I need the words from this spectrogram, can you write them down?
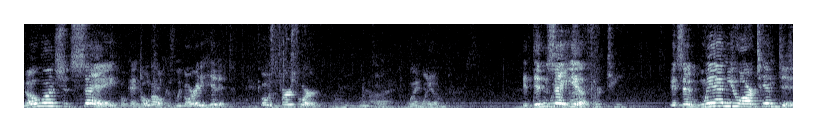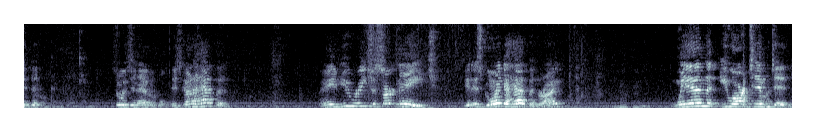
no one should say, okay, hold on, because we've already hit it. What was the first word? It didn't say if. It said when you are tempted, so it's inevitable. It's going to happen. I mean, if you reach a certain age, it is going to happen, right? When you are tempted,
